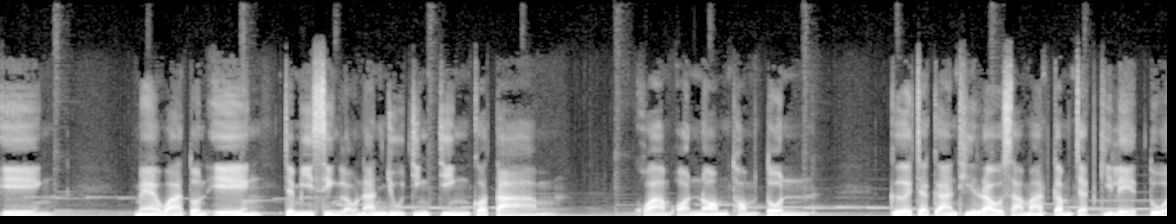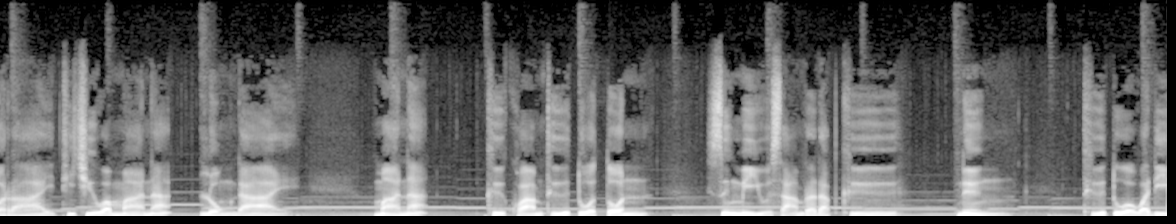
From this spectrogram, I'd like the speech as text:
เอง แม้ว่าตนเองจะมีสิ่งเหล่านั้นอยู่จริง ๆ ก็ตาม ความอ่อนน้อมถ่อมตน เกิดจากการที่เราสามารถกำจัดกิเลสตัวร้ายที่ชื่อว่ามานะลงได้ มานะคือความถือตัวตน ซึ่งมีอยู่สามระดับคือ 1. ถือตัวว่าดี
